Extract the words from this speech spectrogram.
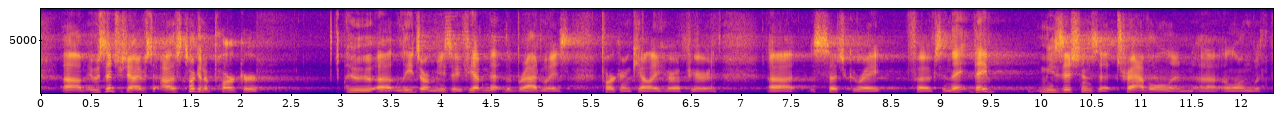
um, it was interesting. I was, I was, talking to Parker, who uh, leads our music. If you haven't met the Bradways, Parker and Kelly here up here, and uh, such great folks. And they, they've musicians that travel and uh, along with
